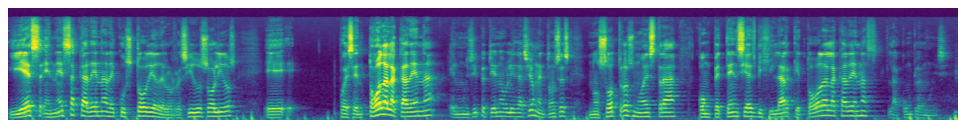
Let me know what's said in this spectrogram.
Y es en esa cadena de custodia de los residuos sólidos eh, pues en toda la cadena el municipio tiene obligación. Entonces, nosotros, nuestra competencia es vigilar que toda la cadena la cumpla el municipio.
